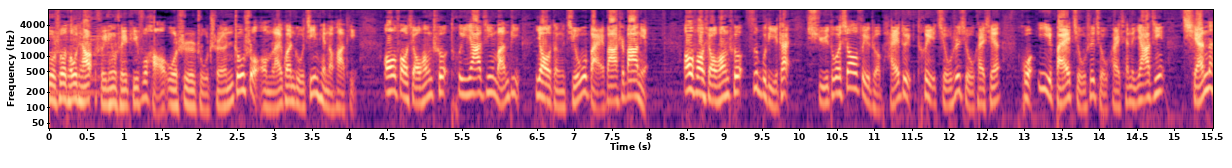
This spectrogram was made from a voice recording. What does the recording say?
说说头条，谁听谁皮肤好。我是主持人周硕，我们来关注今天的话题：ofo 小黄车退押金完毕，要等九百八十八年。ofo 小黄车资不抵债，许多消费者排队退九十九块钱或一百九十九块钱的押金，钱呢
